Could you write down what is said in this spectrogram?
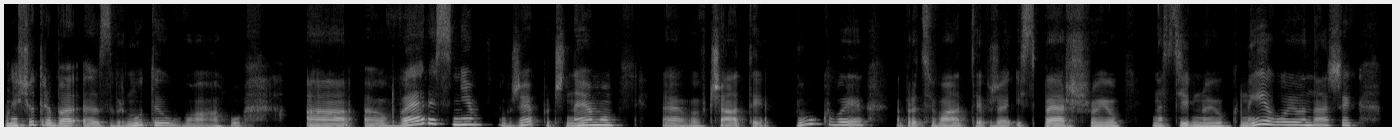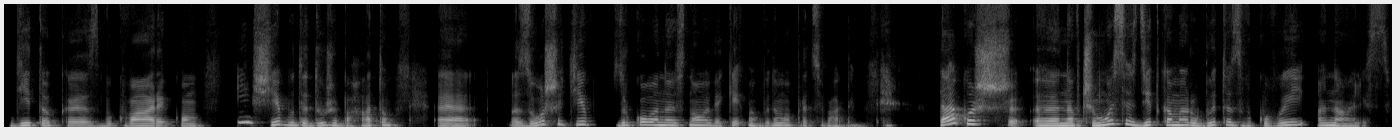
на що треба звернути увагу. А е, в вересні вже почнемо е, вивчати букви, працювати вже із першою настільною книгою наших діток е, з буквариком. І ще буде дуже багато е, зошитів з друкованої основи, в яких ми будемо працювати. Також е, навчимося з дітками робити звуковий аналіз.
